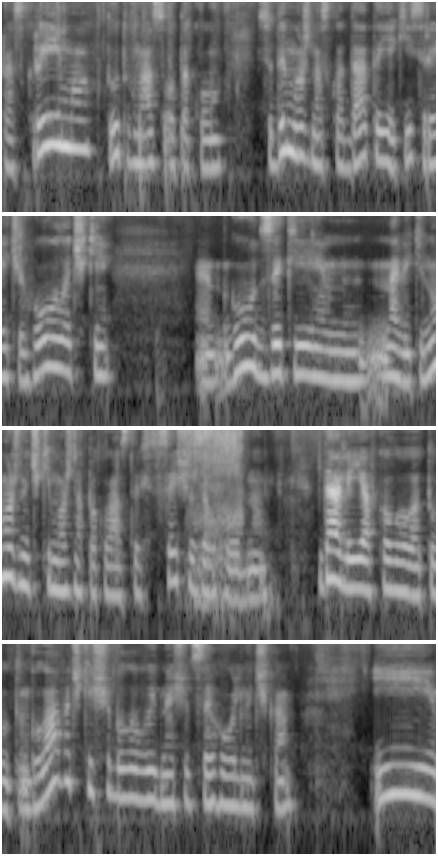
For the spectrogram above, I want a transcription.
розкриємо. Тут у нас отако. Сюди можна складати якісь речі, голочки, е, гудзики, навіть ножнички можна покласти, все що завгодно. Далі я вколола тут булавочки, щоб було видно, що це гольничка. І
